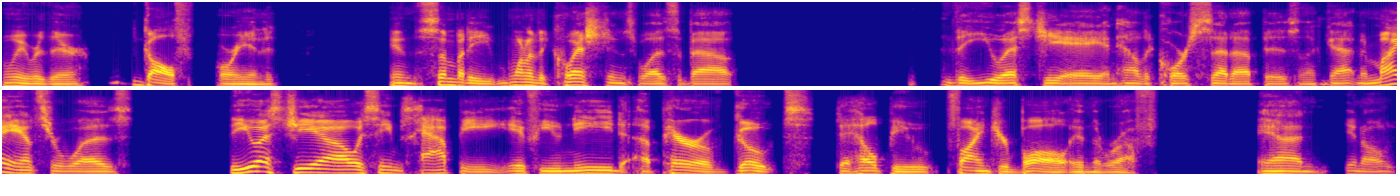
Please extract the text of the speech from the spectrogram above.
We were there, golf oriented. And somebody one of the questions was about the USGA and how the course setup is like that. And my answer was the USGA always seems happy if you need a pair of goats to help you find your ball in the rough. And, you know, of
